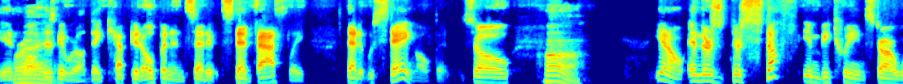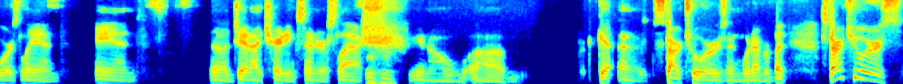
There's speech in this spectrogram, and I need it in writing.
in right. Walt Disney World. They kept it open and said it steadfastly that it was staying open. So, huh. you know, and there's there's stuff in between Star Wars Land and the Jedi Training Center slash, mm-hmm. you know, um, get, uh, Star Tours and whatever. But Star Tours,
